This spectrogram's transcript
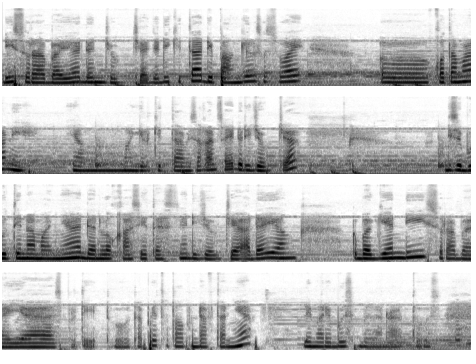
di Surabaya dan Jogja jadi kita dipanggil sesuai uh, kota mana nih yang manggil kita misalkan saya dari Jogja disebutin namanya dan lokasi tesnya di Jogja ada yang kebagian di Surabaya seperti itu tapi total pendaftarnya 5.900 tapi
